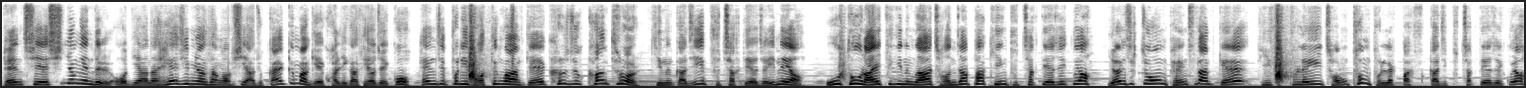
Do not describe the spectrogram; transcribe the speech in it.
벤츠의 신형 핸들 어디 하나 해짐 현상 없이 아주 깔끔하게 관리가 되어져 있고 핸즈프리 버튼과 함께 크루즈 컨트롤 기능까지 부착되어져 있네요. 오토 라이트 기능과 전자 파킹 부착되어져 있고요. 연식 좋은 벤츠답게 디스플레이 정품 블랙박스까지 부착되어져 있고요.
